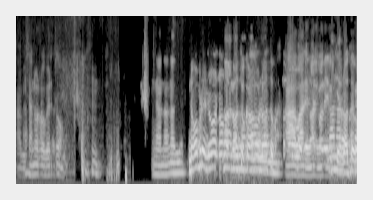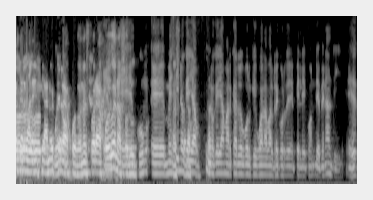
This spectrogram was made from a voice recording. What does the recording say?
Avísanos, Roberto. No, no, no. No, hombre, no, no, No, lo ha tocado, lo ha tocado. Ah, vale, vale, vale. No, lo ha tocado, ha Valencia, no es fuera de juego, no es fuera de juego en El- absoluto. Eh, Messi No quería, no quería marcar el gol que igualaba el récord de, Pelé de penalti. Es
